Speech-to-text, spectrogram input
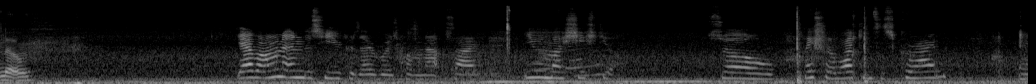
No. Yeah, but I'm gonna end this here because everybody's coming outside. You and my sister. So make sure to like and subscribe, and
